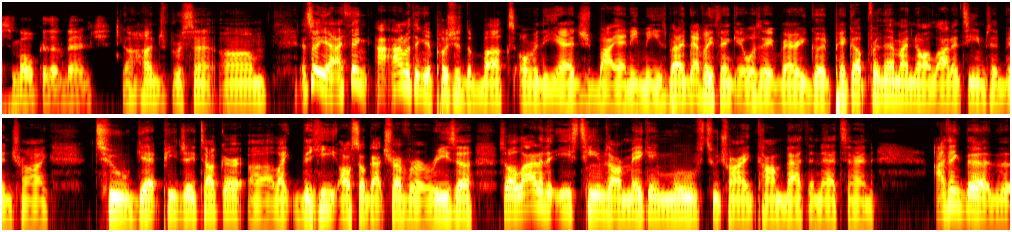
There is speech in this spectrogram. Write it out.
smoke of the bench. A hundred percent. Um, and so yeah, I think I, I, don't think it pushes the Bucks over the edge by any means, but I definitely think it was a very good pickup for them. I know a lot of teams have been trying to get PJ Tucker. Uh, like the Heat also got Trevor Ariza, so a lot of the East teams are making moves to try and combat the Nets and. I think the, the,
